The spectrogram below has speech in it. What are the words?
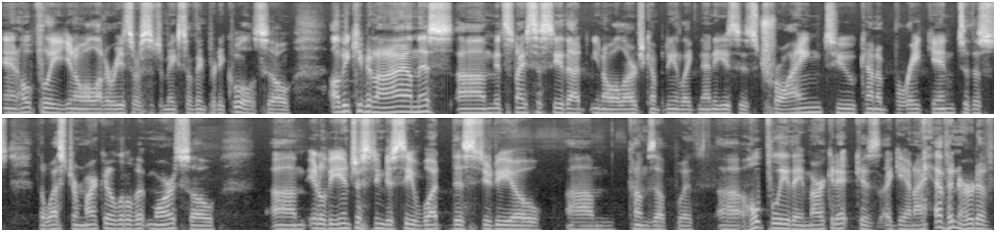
and hopefully you know a lot of resources to make something pretty cool. So I'll be keeping an eye on this. Um, it's nice to see that you know a large company like NetEase is trying to kind of break into this the Western market a little bit more. So um, it'll be interesting to see what this studio um, comes up with. Uh, hopefully they market it because again I haven't heard of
